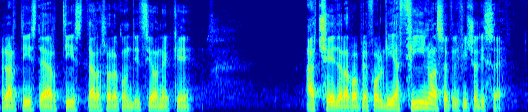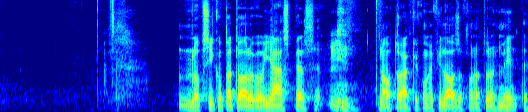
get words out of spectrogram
l'artista è artista alla sola condizione che accede alla propria follia fino al sacrificio di sé. Lo psicopatologo Jaspers, noto anche come filosofo naturalmente,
